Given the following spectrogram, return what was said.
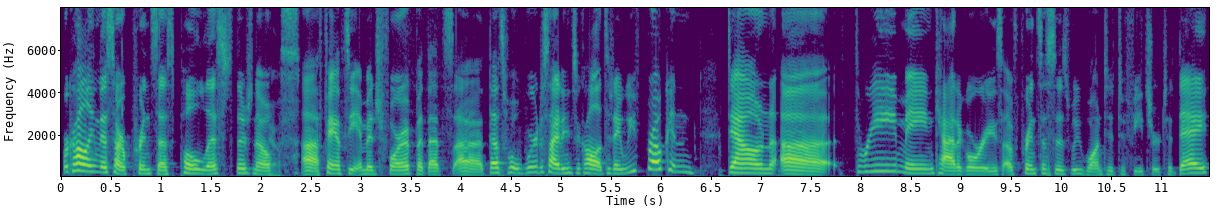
We're calling this our princess pull list. There's no Yes. uh, fancy image for it, but that's uh, that's what we're deciding to call it today. We've broken down uh, three main categories of princesses we wanted to feature today.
